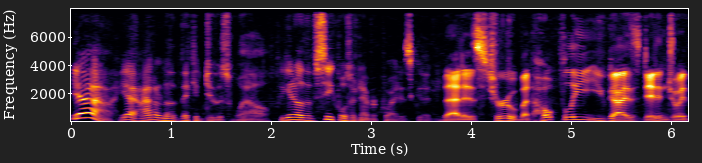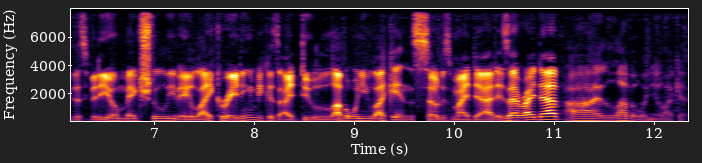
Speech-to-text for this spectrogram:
Yeah, yeah. I don't know if they could do as well. You know, the sequels are never quite as good. That is true, but hopefully you guys did enjoy this video. Make sure to leave a like rating because I do love it when you like it, and so does my dad. Is that right, Dad? I love it when you like it.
